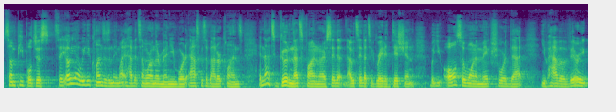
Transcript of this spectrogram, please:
some people just say, "Oh yeah, we do cleanses," and they might have it somewhere on their menu board. Ask us about our cleanse, and that's good and that's fine. And I say that I would say that's a great addition. But you also want to make sure that you have a very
